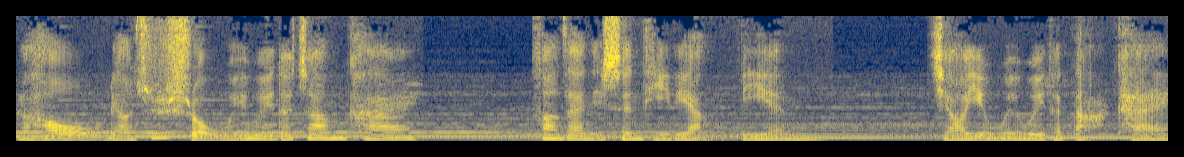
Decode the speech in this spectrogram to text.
然后两只手微微的张开，放在你身体两边，脚也微微的打开，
